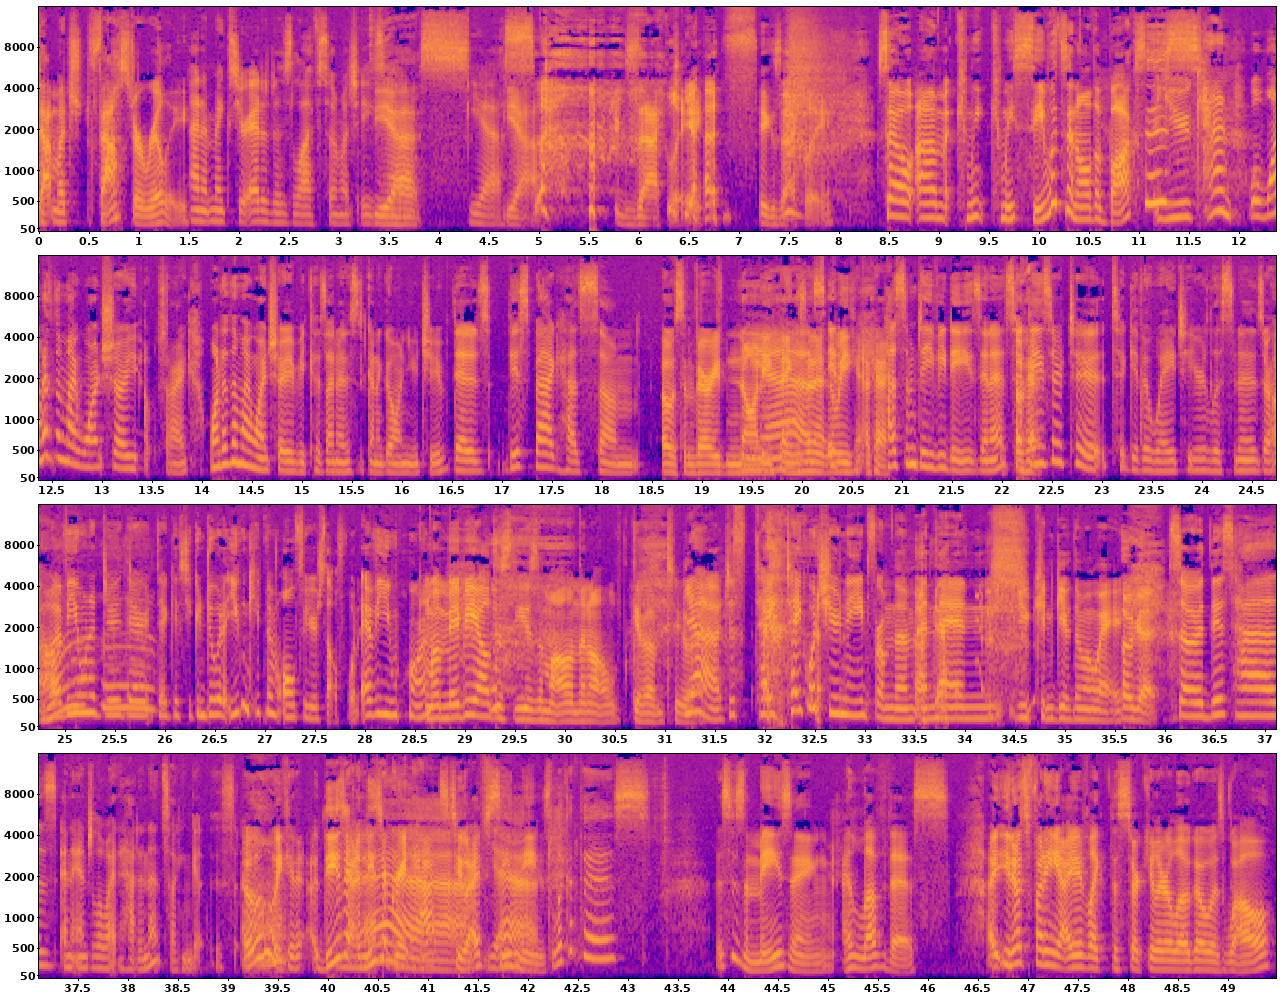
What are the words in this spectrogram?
that much faster, really. And it makes your editor's life so much easier. Yes. Yes. Yeah. exactly. yes. Exactly. So, um, can we can we see what's in all the boxes? You can. Well, one of them I won't show you. Oh, sorry. One of them I won't show you because I know this is going to go on YouTube. There's this bag has some Oh, some very naughty yes. things in it. it we, okay. has some DVDs in it. So okay. these are to to give away to your listeners or however oh. you want to do their, ah. their gifts. You can do it. You can keep them all for yourself, whatever you want. Well, maybe I'll just use them all and then I'll give them to. Uh, yeah, just take take what you need from them and okay. then you can give them away. Okay. So this has an Angela White hat in it, so I can get this. Oh, we can. These are yeah. and these are great hats too. I've yeah. seen these. Look at this. This is amazing. I love this. I, you know, it's funny. I have like the circular logo as well,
